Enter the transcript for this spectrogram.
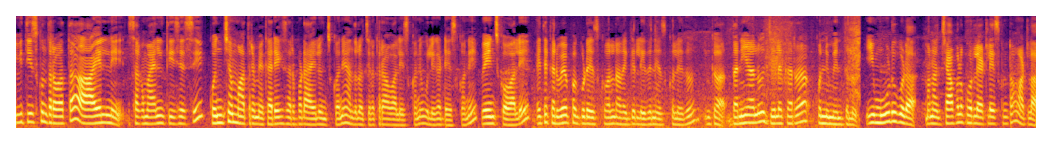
ఇవి తీసుకున్న తర్వాత ఆయిల్ని సగం ఆయిల్ని తీసేసి కొంచెం మాత్రమే కర్రీకి సరిపడా ఆయిల్ ఉంచుకొని అందులో జీలకర్ర ఆవాలు వేసుకొని ఉల్లిగడ్డ వేసుకొని వేయించుకోవాలి. అయితే కరివేపాకు కూడా వేసుకోవాలి. నా దగ్గర లేదని వేసుకోలేదు. ఇంకా ధనియాలు జీలకర్ర కొన్ని మెంతులు. ఈ మూడు కూడా మనం చేపల కూరలో ఎట్లా వేసుకుంటాం అట్లా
